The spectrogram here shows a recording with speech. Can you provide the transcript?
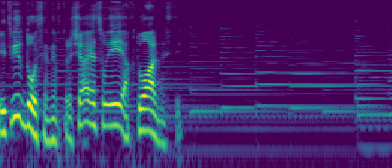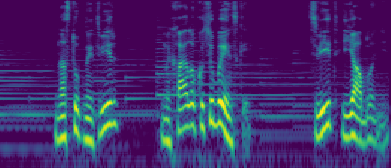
і твір досі не втрачає своєї актуальності. Наступний твір Михайло Коцюбинський Цвіт яблуні.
